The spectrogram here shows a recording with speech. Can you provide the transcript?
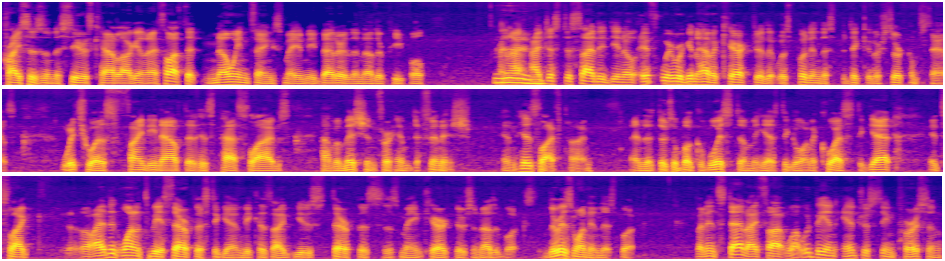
prices in the Sears catalog. And I thought that knowing things made me better than other people. And I, I just decided, you know, if we were going to have a character that was put in this particular circumstance, which was finding out that his past lives have a mission for him to finish in his lifetime, and that there's a book of wisdom he has to go on a quest to get, it's like I didn't want it to be a therapist again because I've used therapists as main characters in other books. There is one in this book. But instead, I thought, what would be an interesting person?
